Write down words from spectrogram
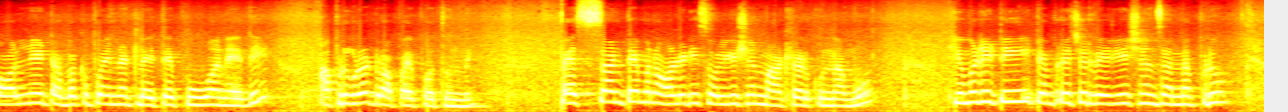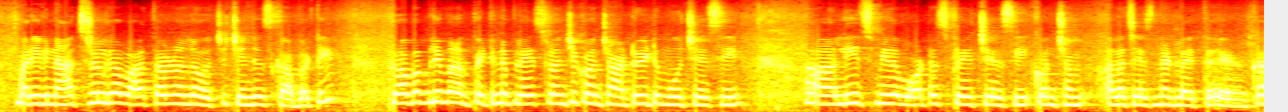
పాలినేట్ అవ్వకపోయినట్లయితే పువ్వు అనేది అప్పుడు కూడా డ్రాప్ అయిపోతుంది. పెస్ట్ అంటే మనం ఆల్రెడీ సొల్యూషన్ మాట్లాడుకున్నాము. హ్యూమిడిటీ టెంపరేచర్ వేరియేషన్స్ అన్నప్పుడు మరి ఇవి న్యాచురల్గా వాతావరణంలో వచ్చే చేంజెస్ కాబట్టి ప్రాబబ్లీ మనం పెట్టిన ప్లేస్లోంచి కొంచెం అటు ఇటు మూవ్ చేసి లీవ్స్ మీద వాటర్ స్ప్రే చేసి కొంచెం అలా చేసినట్లయితే కనుక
